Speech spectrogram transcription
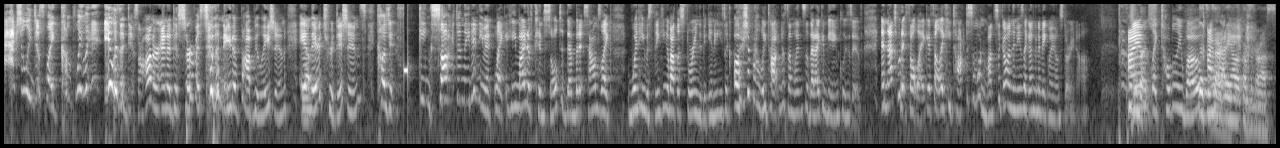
actually just like completely it, it was a dishonor and a disservice to the native population Yep. and their traditions cuz it fucking sucked and they didn't even like he might have consulted them but it sounds like when he was thinking about the story in the beginning he's like oh I should probably talk to someone so that I can be inclusive. And that's what it felt like. It felt like he talked to someone months ago and then he's like I'm going to make my own story now. I am like totally woke. That's I'm exactly ready. how it comes across.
